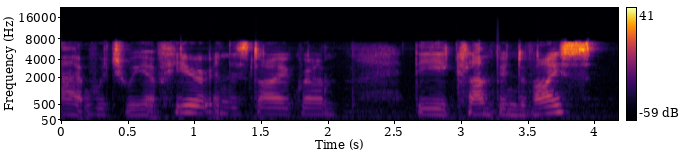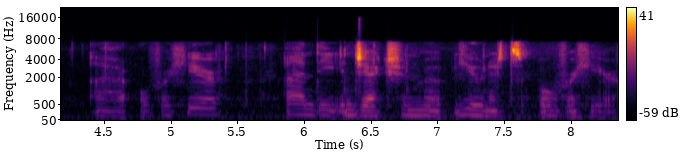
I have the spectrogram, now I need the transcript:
uh, which we have here in this diagram, the clamping device uh, over here, and the injection unit over here.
